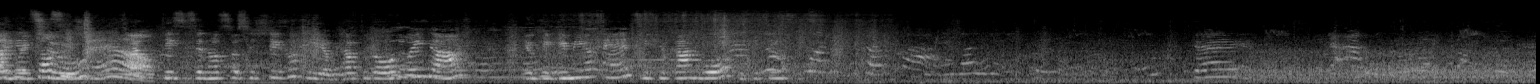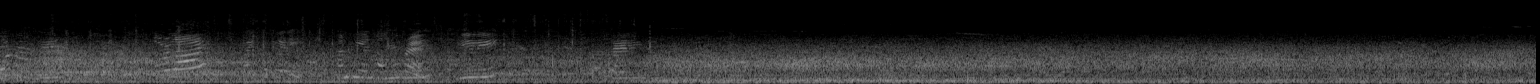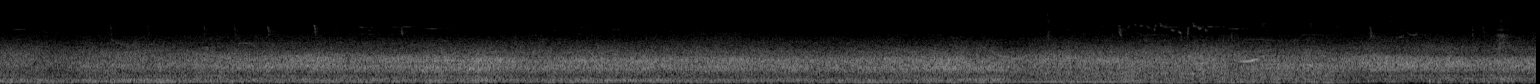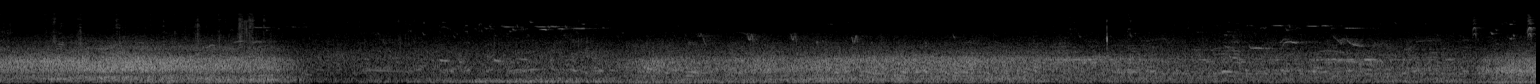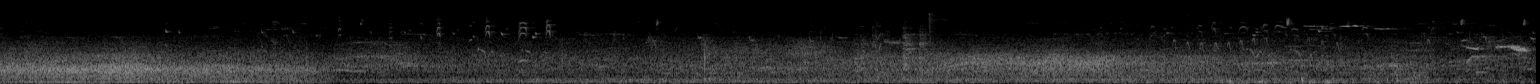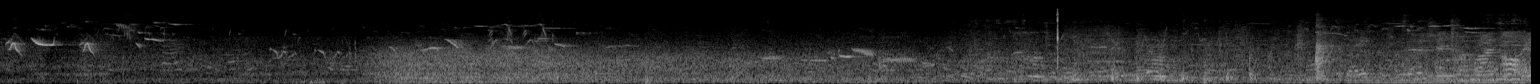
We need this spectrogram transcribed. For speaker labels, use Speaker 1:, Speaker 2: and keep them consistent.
Speaker 1: hungry too. But this is not sausage sizzle here. We have to go all the way down. You can give me your hand if you can't walk, if you think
